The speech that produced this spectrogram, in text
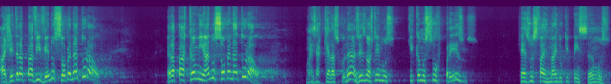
A gente era para viver no sobrenatural. Era para caminhar no sobrenatural. Mas aquelas coisas, né? às vezes nós temos, ficamos surpresos. Jesus faz mais do que pensamos,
